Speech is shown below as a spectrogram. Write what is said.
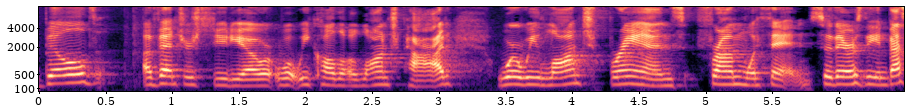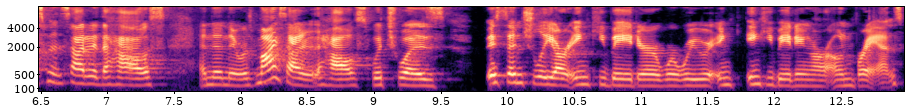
build a venture studio or what we call a launch pad where we launch brands from within. So there's the investment side of the house and then there was my side of the house which was essentially our incubator where we were in- incubating our own brands.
